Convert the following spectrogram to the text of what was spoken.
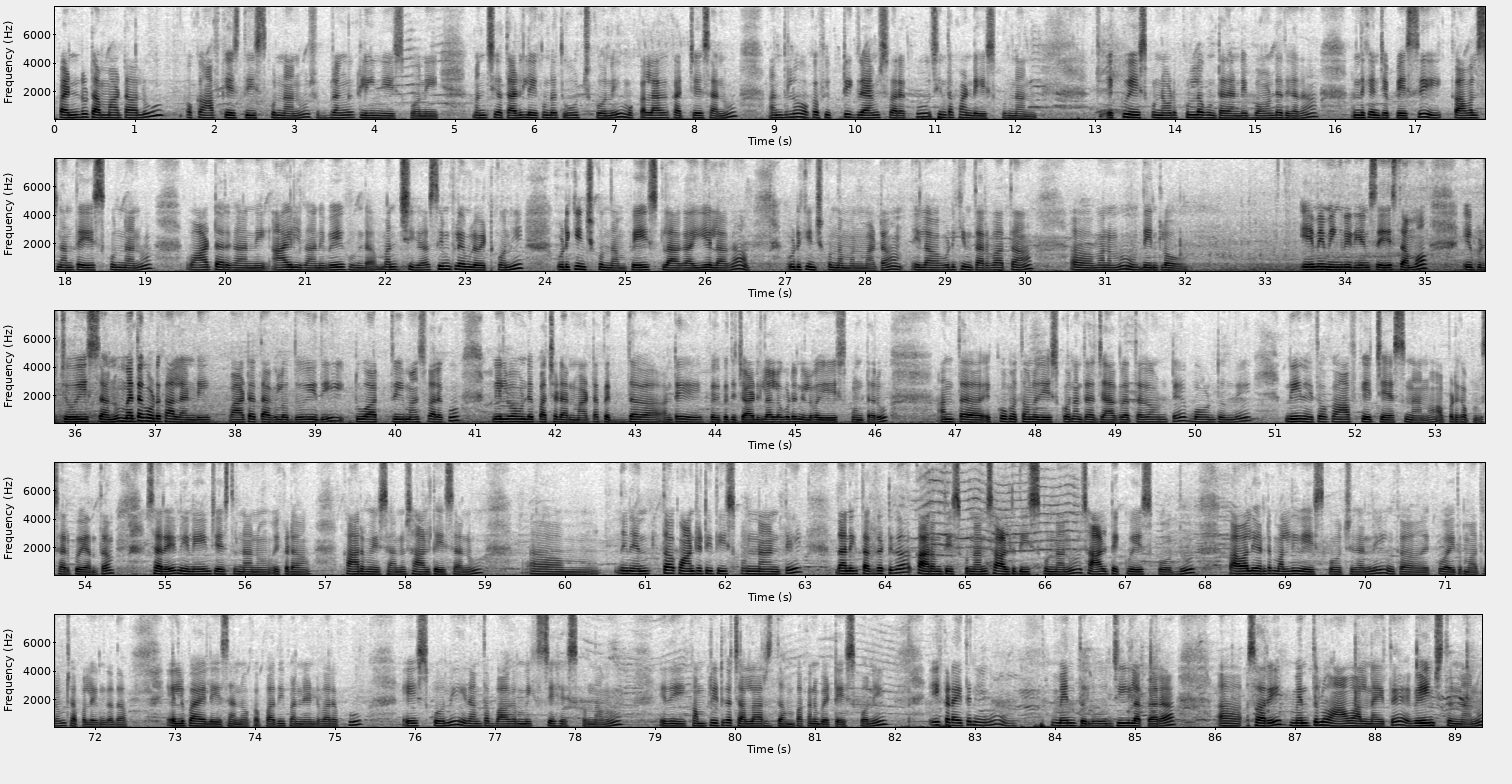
పండు టమాటాలు ఒక హాఫ్ కేజీ తీసుకున్నాను. శుభ్రంగా క్లీన్ చేసుకొని మంచిగా తడి లేకుండా తూడ్చుకొని ముక్కలాగా కట్ చేశాను. అందులో ఒక ఫిఫ్టీ గ్రామ్స్ వరకు చింతపండు వేసుకున్నాను. ఎక్కువ వేసుకున్నప్పుడు పుల్లగా ఉంటుందండి బాగుండదు కదా. అందుకని చెప్పేసి కావలసినంత వేసుకున్నాను. వాటర్ కానీ ఆయిల్ కానీ వేయకుండా మంచిగా సిమ్ ఫ్లేమ్లో పెట్టుకొని ఉడికించుకుందాం. పేస్ట్ లాగా అయ్యేలాగా ఉడికించుకుందాం అనమాట ఇలా ఉడికిన తర్వాత మనము దీంట్లో ఏమేమి ఇంగ్రీడియంట్స్ వేస్తామో ఇప్పుడు చూపిస్తాను. మెత్తగా ఉడకాలండి వాటర్ తగలొద్దు. ఇది టూ ఆర్ త్రీ మంత్స్ వరకు నిల్వ ఉండే పచ్చడి అనమాట పెద్దగా అంటే పెద్ద పెద్ద జాడీలలో కూడా నిల్వ చేసుకుంటారు. అంత ఎక్కువ మొత్తంలో చేసుకొని అంత జాగ్రత్తగా ఉంటే బాగుంటుంది. నేనైతే ఒక హాఫ్ కేజీ చేస్తున్నాను. అప్పటికప్పుడు సరిపోయేంత. సరే నేనేం చేస్తున్నాను? ఇక్కడ కారం వేసాను సాల్ట్ వేసాను. నేను ఎంత క్వాంటిటీ తీసుకున్నా అంటే దానికి తగ్గట్టుగా కారం తీసుకున్నాను సాల్ట్ తీసుకున్నాను. సాల్ట్ ఎక్కువ వేసుకోవద్దు. కావాలి అంటే మళ్ళీ వేసుకోవచ్చు కానీ ఇంకా ఎక్కువ అయితే మాత్రం చెప్పలేము కదా. ఎల్లిపాయలు వేసాను. ఒక పది పన్నెండు వరకు వేసుకొని ఇదంతా బాగా మిక్స్ చేసేసుకుందాము. ఇది కంప్లీట్గా చల్లారుస్తాం పక్కన పెట్టేసుకొని ఇక్కడైతే నేను మెంతులు జీలకర్ర సారీ మెంతులు ఆవాలను అయితే వేయించుతున్నాను.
